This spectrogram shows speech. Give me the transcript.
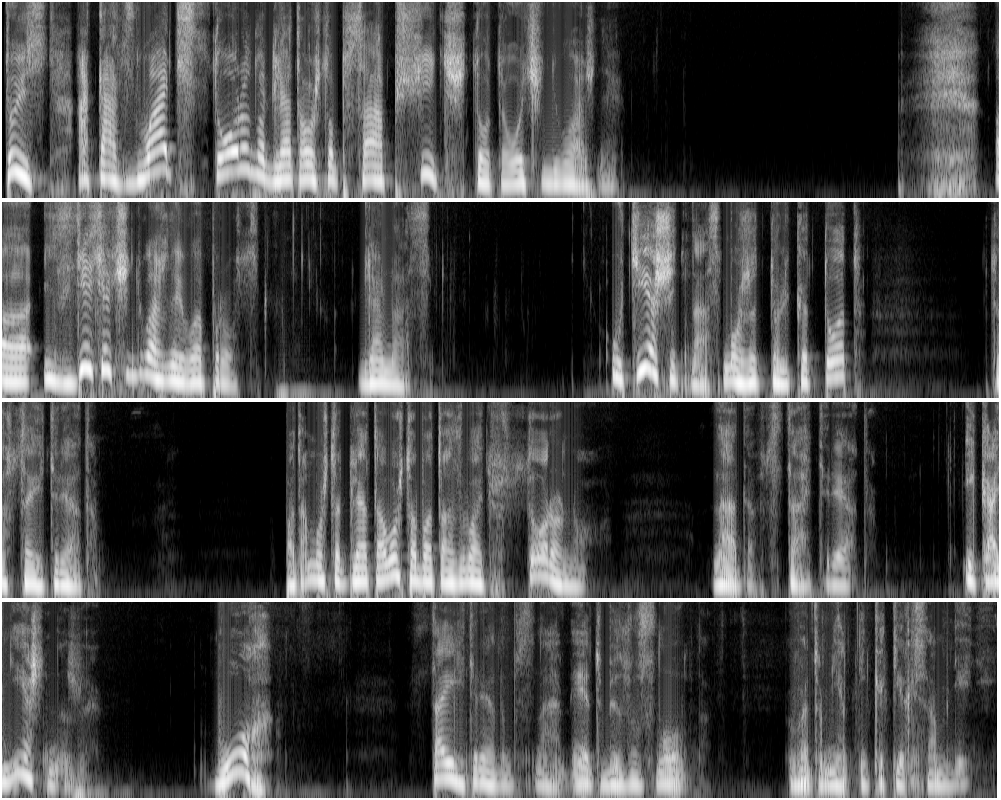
То есть отозвать в сторону для того, чтобы сообщить что-то очень важное – и здесь очень важный вопрос для нас. Утешить нас может только тот, кто стоит рядом. Потому что для того, чтобы отозвать в сторону, надо встать рядом. И, конечно же, Бог стоит рядом с нами. Это безусловно. В этом нет никаких сомнений.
